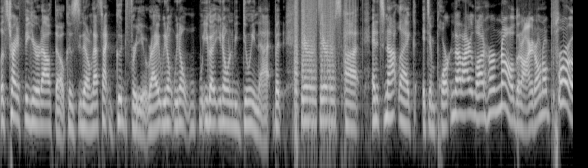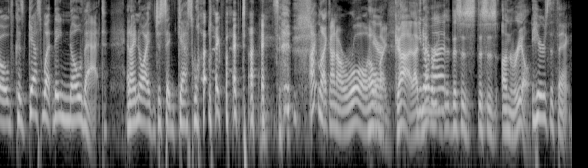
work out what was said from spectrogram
let's try to figure it out though, because you know that's not good for you, right? We don't we don't you guys you don't want to be doing that." But there there's uh, and it's not like it's important that I let her know that I don't approve, because guess what? They know that. And I know I just said guess what like five times. I'm like on a roll oh here. my god i've You know never what? this is this is unreal Here's the thing.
